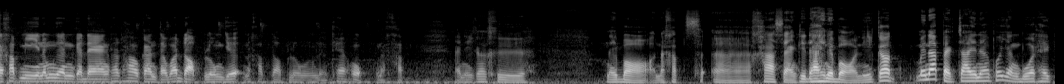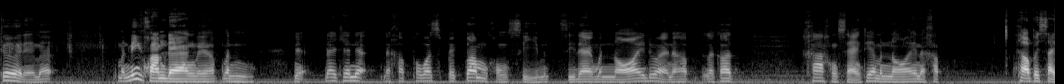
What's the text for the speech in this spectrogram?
นะครับมีน้ำเงินกับแดงเท่าๆกันแต่ว่าดรอปลงเยอะนะครับดรอปลงเหลือแค่6นะครับอันนี้ก็คือในบ่อนะครับค่าแสงที่ได้ในบ่อนี้ก็ไม่น่าแปลกใจนะเพราะอย่างบัวไทเกอร์เนี่ยเห็นไหมมันไม่มีความแดงเลยครับมันเนี่ยได้แค่เนี้ยนะครับเพราะว่าสเปกตรัมของสีมันสีแดงมันน้อยด้วยนะครับแล้วก็ค่าของแสงที่มันน้อยนะครับถ้าเอาไปใส่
